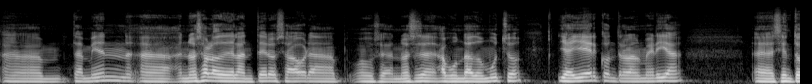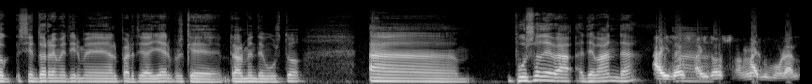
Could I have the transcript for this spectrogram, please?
Am, también ah, no se ha hablado de delanteros ahora, o sea, no se ha abundado mucho. Y ayer contra la Almería, eh, siento, siento remitirme al partido de ayer, pues que realmente me gustó. ah, puso de, ba- de banda. Hay dos, a hay dos, a Manu Moral.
